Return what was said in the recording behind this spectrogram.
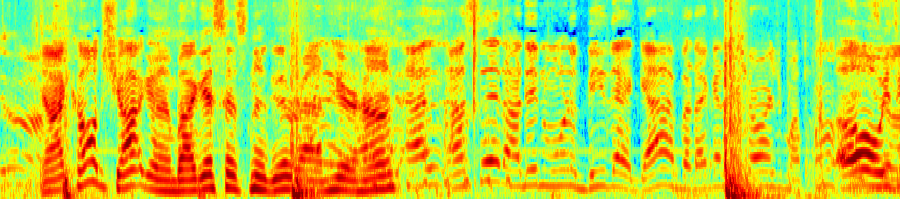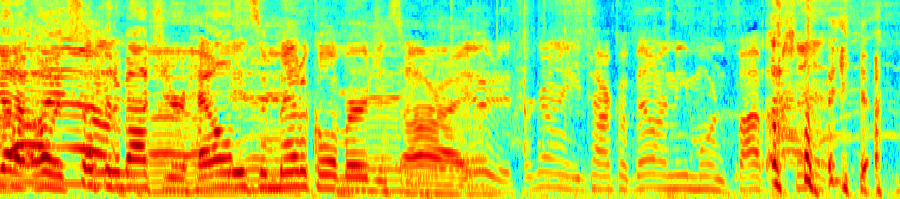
God. Now I called shotgun, but I guess that's no good around here, huh? I, I said I didn't want to be that guy, but I got to charge my pump. Oh, It's, he's uh, got. Oh, it's something about your health. It's a medical emergency. All right. Dude, if we're gonna eat Taco Bell, I need more than five percent.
